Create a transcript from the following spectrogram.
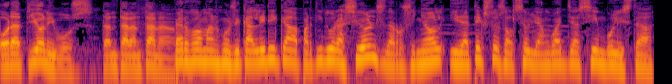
Orationibus, tan tarantana. Performance musical lírica a partir d'oracions de Rossinyol i de textos del seu llenguatge simbolista,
